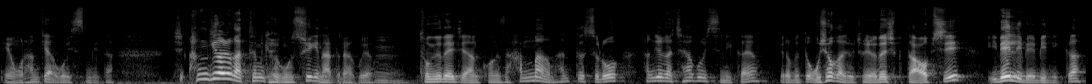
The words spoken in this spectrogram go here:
내용을 함께하고 있습니다. 시- 한결 같으면 결국은 수익이 나더라고요. 음. 동요되지 않고 항상 한 마음 한 뜻으로 한결같이 하고 있으니까요. 여러분 또 오셔가지고 저 8시부터 9시 이데일리 맵이니까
